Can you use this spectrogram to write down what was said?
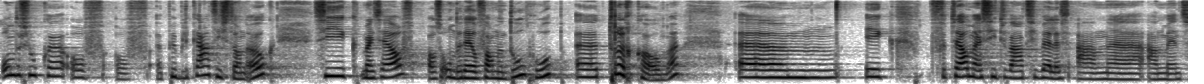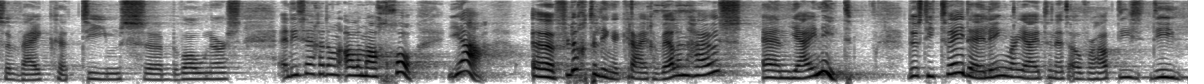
onderzoeken of, of uh, publicaties dan ook, zie ik mijzelf als onderdeel van een doelgroep terugkomen. Um, ik vertel mijn situatie wel eens aan, aan mensen, wijkteams, bewoners. En die zeggen dan allemaal: Goh, ja, vluchtelingen krijgen wel een huis en jij niet. Dus die tweedeling waar jij het er net over had, die, die,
